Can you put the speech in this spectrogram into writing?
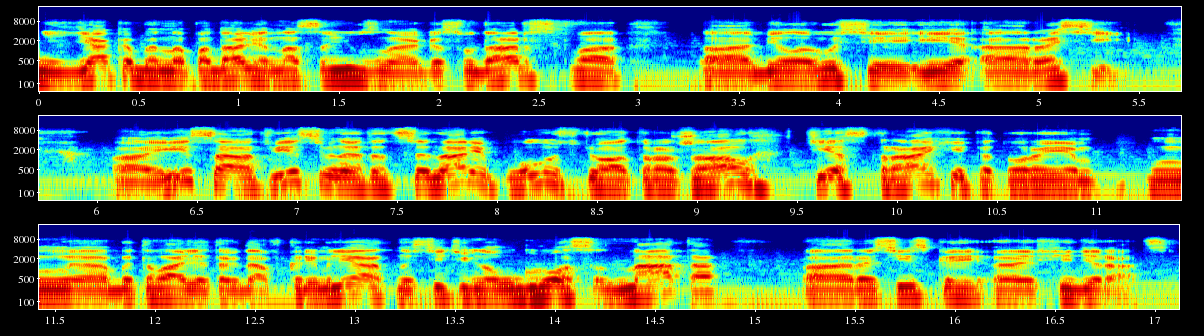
якобы нападали на союзное государство Белоруссии и России. И, соответственно, этот сценарий полностью отражал те страхи, которые бытовали тогда в Кремле относительно угроз НАТО Российской Федерации.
